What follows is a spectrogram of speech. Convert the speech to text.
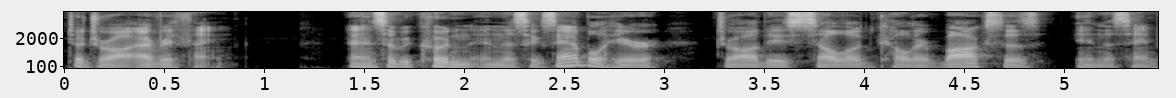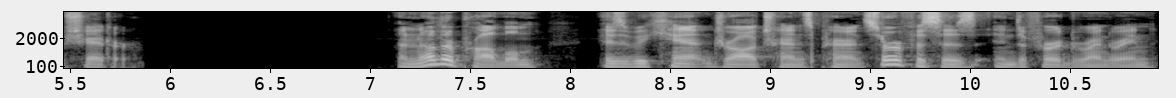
to draw everything. And so we couldn't, in this example here, draw these solid color boxes in the same shader. Another problem is we can't draw transparent surfaces in deferred rendering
